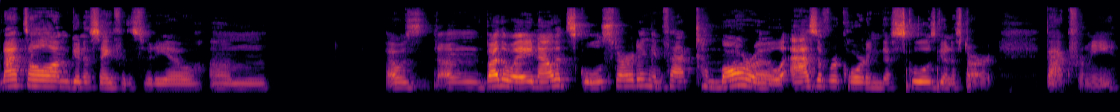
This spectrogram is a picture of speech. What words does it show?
that's all I'm gonna say for this video. Um, I was, um, by the way, now that school's starting, in fact, tomorrow, as of recording this, school is gonna start back for me.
